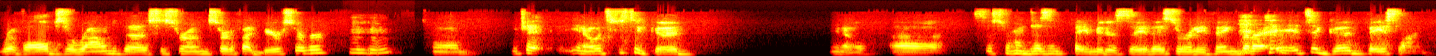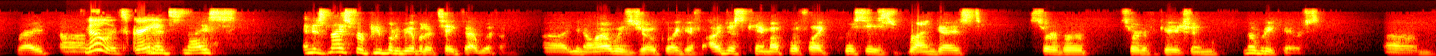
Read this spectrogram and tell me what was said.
revolves around the Cicerone certified beer server, mm-hmm. um, which I, you know it's just a good, you know, uh, Cicerone doesn't pay me to say this or anything, but I, it's a good baseline, right? Um, no, it's great. And it's nice, and it's nice for people to be able to take that with them uh, you know, I always joke like if I just came up with like Chris's Rhinegeist server certification, nobody cares. Um,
